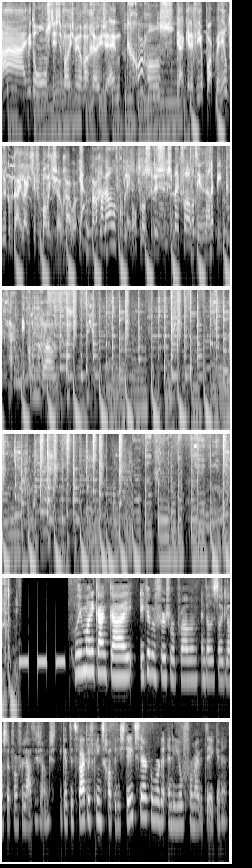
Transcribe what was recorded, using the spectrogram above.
Hi, met ons. Het is de voicemail van Geuze en... Gorgels. Ja, ik kan even niet oppakken. Ik ben heel druk op het eilandje. Even balletjes zo houden. Ja, maar we gaan wel nog problemen oplossen. Dus spreek vooral wat in naar de piep. Nou, ik kom er gewoon. Hoi Monika en Kai. Ik heb een first world problem en dat is dat ik last heb van verlatingsangst. Ik heb dit vaak in vriendschappen die steeds sterker worden en die heel veel voor mij betekenen.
